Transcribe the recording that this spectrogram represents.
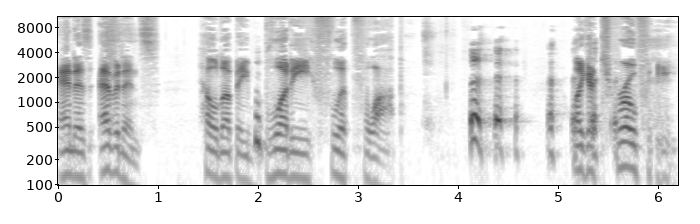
and as evidence, held up a bloody flip flop, like a trophy.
